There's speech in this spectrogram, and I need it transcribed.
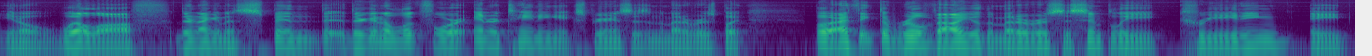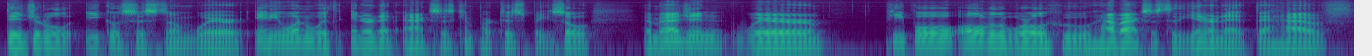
you know well off they're not going to spend they're, going to look for entertaining experiences in the metaverse but but i think the real value of the metaverse is simply creating a digital ecosystem where anyone with internet access can participate so imagine where people all over the world who have access to the internet that have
